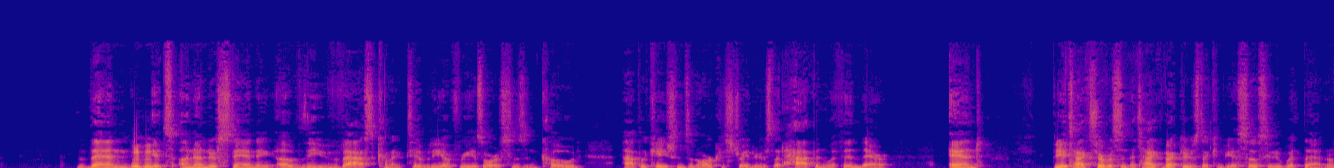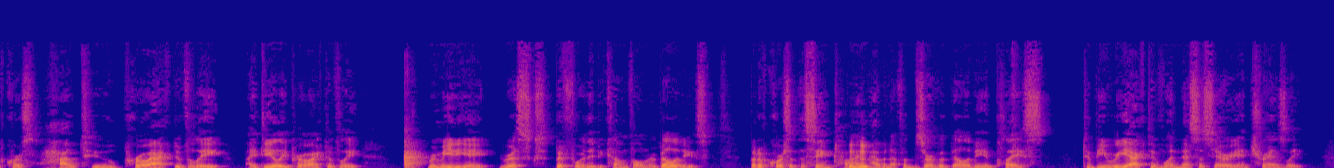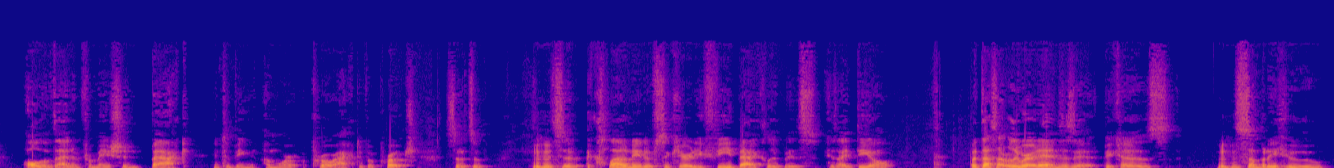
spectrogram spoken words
then Mhm. it's an understanding of the vast connectivity of resources and code, applications and orchestrators that happen within there, and the attack surface and attack vectors that can be associated with that, and of course, how to proactively, ideally proactively, remediate risks before they become vulnerabilities. But of course, at the same time, Mhm. have enough observability in place to be reactive when necessary and translate all of that information back into being a more proactive approach. So it's a Mhm. it's a, a cloud native security feedback loop is is ideal, but that's not really where it ends, is it? Because Mhm. somebody who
